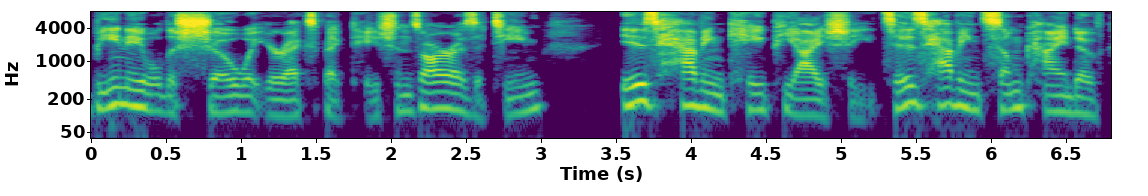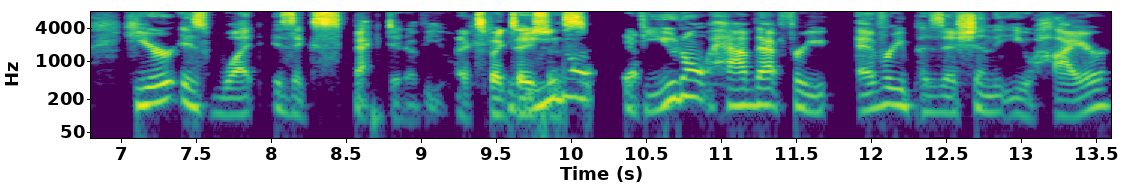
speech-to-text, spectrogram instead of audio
being able to show what your expectations are as a team is having KPI sheets, is having some kind of here is what is expected of you. Expectations. If you yep. if you don't have that for every position that you hire,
